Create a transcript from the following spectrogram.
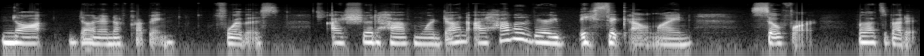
not done enough prepping for this. I should have more done. I have a very basic outline so far, but that's about it.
